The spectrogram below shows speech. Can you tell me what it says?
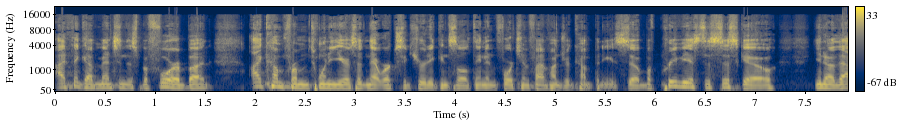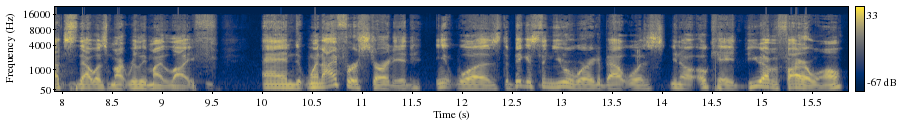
I think I've mentioned this before, but I come from 20 years of network security consulting in Fortune 500 companies. So, but previous to Cisco, you know that's that was my really my life. And when I first started, it was the biggest thing you were worried about was, you know, okay, do you have a firewall?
